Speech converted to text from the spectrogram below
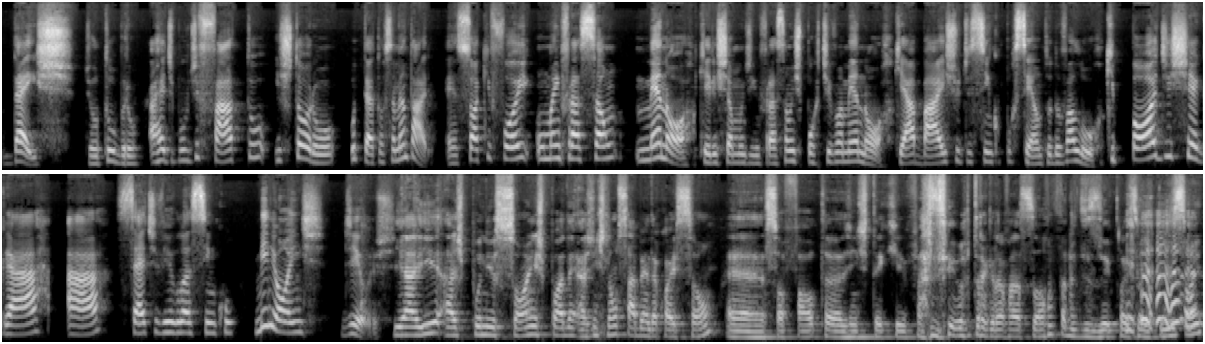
10 de outubro, a Red Bull de fato estourou o teto orçamentário. É só que foi uma infração menor, que eles chamam de infração esportiva menor, que é abaixo de 5% do valor, que pode chegar a 7,5 milhões de euros. E aí as punições podem. A gente não sabe ainda quais são. é, só falta a gente ter que fazer outra gravação para dizer quais são as punições.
